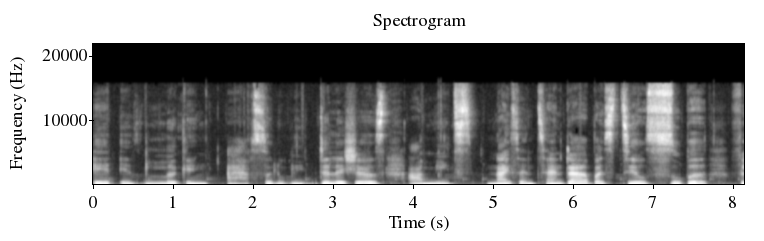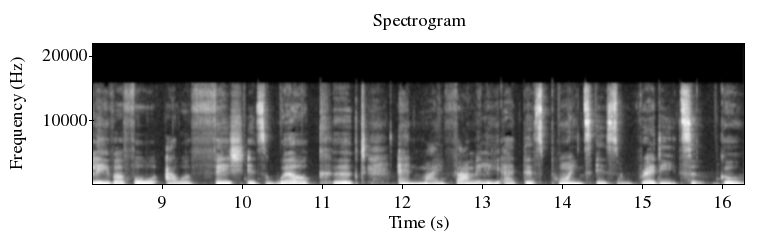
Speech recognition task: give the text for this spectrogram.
it is looking absolutely delicious. Our meat's nice and tender, but still super flavorful. Our fish is well cooked, and my family at this point is ready to go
